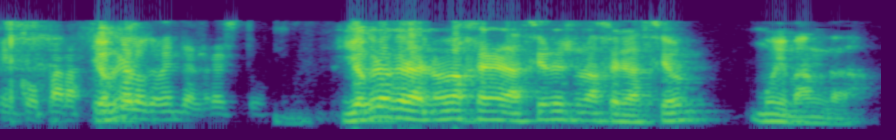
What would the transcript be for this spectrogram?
En comparación con lo que vende el resto. Yo creo que la nueva generación es una generación muy manga.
